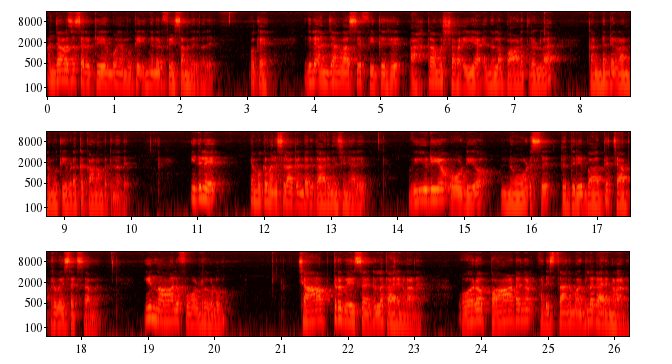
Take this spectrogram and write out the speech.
അഞ്ചാം ക്ലാസ് സെലക്ട് ചെയ്യുമ്പോൾ നമുക്ക് ഇങ്ങനെ ഒരു ഫേസാണ് വരുന്നത്. ഓക്കെ ഇതിൽ അഞ്ചാം ക്ലാസ് ഫിഖ് അഹ്കാമു ഷറയ്യ എന്നുള്ള പാഠത്തിലുള്ള കണ്ടന്റുകളാണ് നമുക്ക് ഇവിടെയൊക്കെ കാണാൻ പറ്റുന്നത്. ഇതിൽ നമുക്ക് മനസ്സിലാക്കേണ്ട ഒരു കാര്യം എന്ന് വെച്ച് കഴിഞ്ഞാൽ വീഡിയോ ഓഡിയോ നോട്ട്സ് തെദ്രിബാത്ത് ചാപ്റ്റർ വൈസ് എക്സാം ഈ നാല് ഫോൾഡറുകളും ചാപ്റ്റർ ബേസ് ആയിട്ടുള്ള കാര്യങ്ങളാണ്. ഓരോ പാഠങ്ങൾ അടിസ്ഥാനമായിട്ടുള്ള കാര്യങ്ങളാണ്.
